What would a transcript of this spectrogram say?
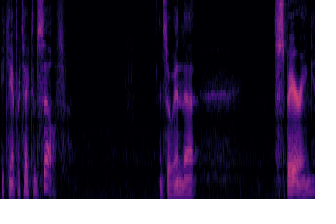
He can't protect himself. And so, in that, sparing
